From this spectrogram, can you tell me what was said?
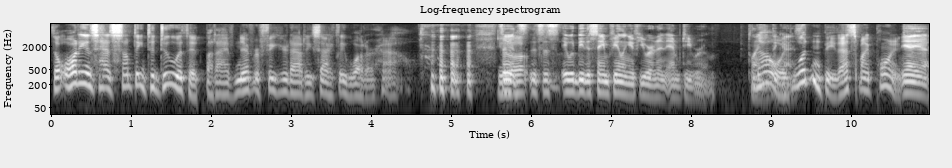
The audience has something to do with it, but I've never figured out exactly what or how. So it's it's this, it would be the same feeling if you were in an empty room playing No, it wouldn't be. That's my point. Yeah, yeah.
